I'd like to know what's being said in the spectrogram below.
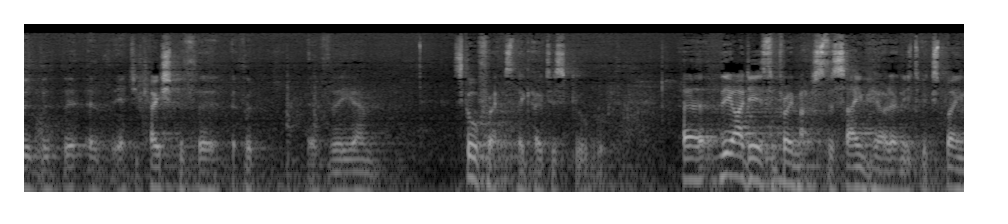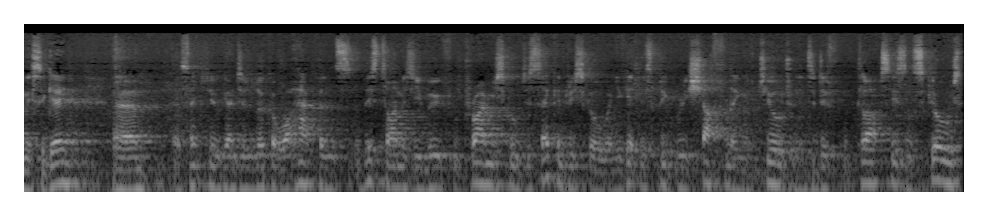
the, the, the, the education of the, of the, of the um, school friends they go to school with. Uh, the idea is very much the same here. I don't need to explain this again. Um, essentially, we're going to look at what happens this time as you move from primary school to secondary school, when you get this big reshuffling of children into different classes and schools,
